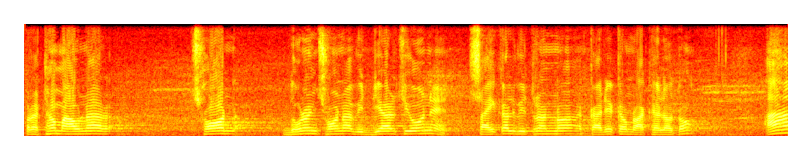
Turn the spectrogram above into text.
પ્રથમ આવનાર છ ધોરણ છના વિદ્યાર્થીઓને સાયકલ વિતરણનો કાર્યક્રમ રાખેલો હતો. આ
